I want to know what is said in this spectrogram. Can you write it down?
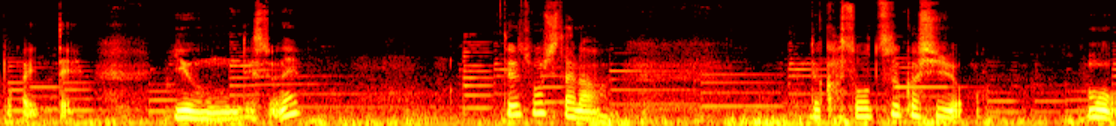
とか言って言うんですよね。でそうしたらで仮想通貨市場も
